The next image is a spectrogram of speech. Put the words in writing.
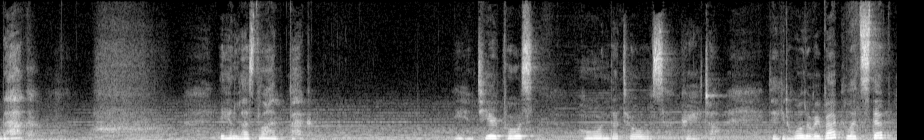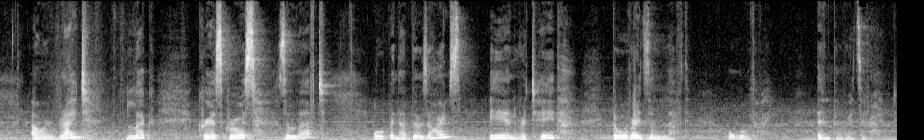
Back. And last one. Back. And chair pose on the toes. Great job. Take it all the way back. Let's step our right leg crisscross the left. Open up those arms and rotate towards the left all the way, then towards the right,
